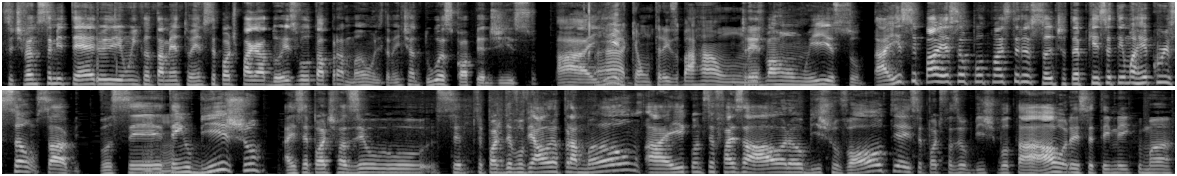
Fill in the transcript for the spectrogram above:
se tiver no cemitério e um encantamento entra, você pode pagar dois e voltar pra mão. Ele também tinha duas cópias disso. Aí. Ah, que é um 3 barra 1. 3 né? barra 1, isso. Aí, se pá, esse é o ponto mais interessante, até porque você tem uma recursão, sabe? Você Uhum. tem o bicho, aí você pode fazer o. Você, pode devolver a aura pra mão, aí quando você faz a aura, o bicho volta, e aí você pode fazer o bicho botar a aura, e você tem meio que uma.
